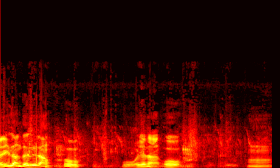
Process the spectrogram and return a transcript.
dali lang, dali lang. Oh. Oh, ayan na. Oh. Mm.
